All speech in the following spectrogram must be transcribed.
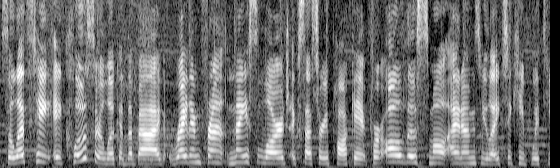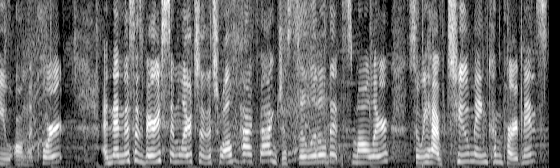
So let's take a closer look at the bag. Right in front, nice large accessory pocket for all of those small items you like to keep with you on the court. And then this is very similar to the 12 pack bag, just a little bit smaller. So we have two main compartments.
